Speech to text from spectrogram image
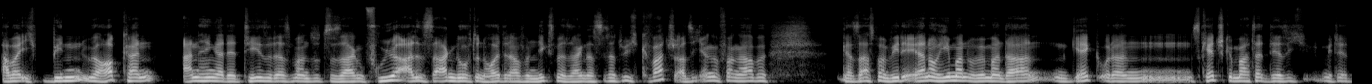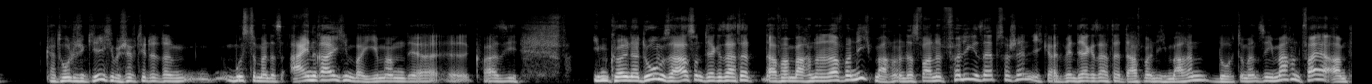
Aber ich bin überhaupt kein Anhänger der These, dass man sozusagen früher alles sagen durfte und heute darf man nichts mehr sagen. Das ist natürlich Quatsch. Als ich angefangen habe, da saß beim WDR noch jemand, und wenn man da einen Gag oder einen Sketch gemacht hat, der sich mit der katholischen Kirche beschäftigt hat, dann musste man das einreichen bei jemandem, der äh, quasi im Kölner Dom saß und der gesagt hat, darf man machen oder darf man nicht machen. Und das war eine völlige Selbstverständlichkeit. Wenn der gesagt hat, darf man nicht machen, durfte man es nicht machen, Feierabend.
